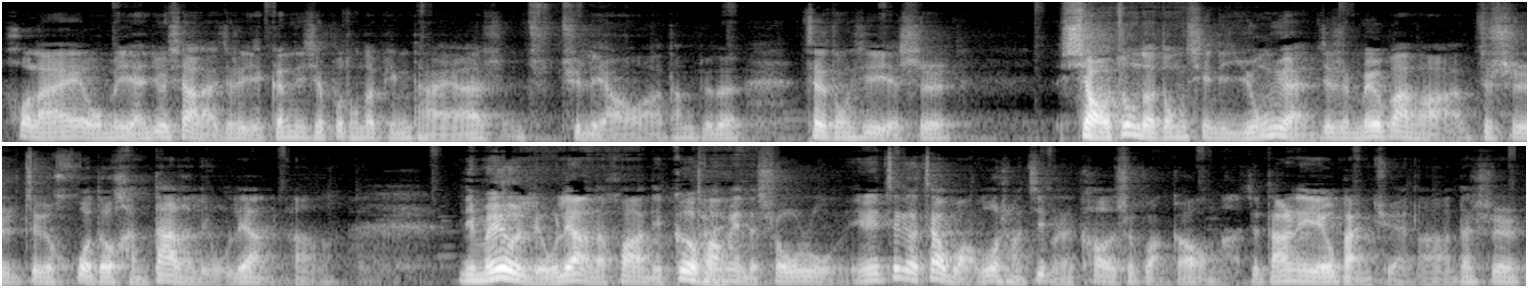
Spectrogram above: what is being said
后来我们研究下来，就是也跟一些不同的平台啊去去聊啊，他们觉得这个东西也是小众的东西，你永远就是没有办法，就是这个获得很大的流量啊。你没有流量的话，你各方面的收入，因为这个在网络上基本上靠的是广告嘛，就当然也有版权啊，但是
